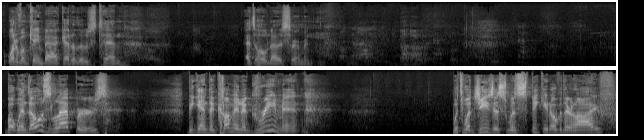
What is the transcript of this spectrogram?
One of them came back out of those 10. That's a whole nother sermon. But when those lepers began to come in agreement with what Jesus was speaking over their life,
